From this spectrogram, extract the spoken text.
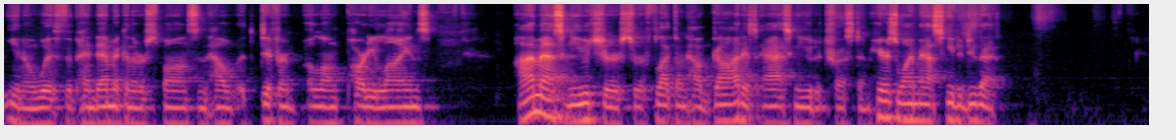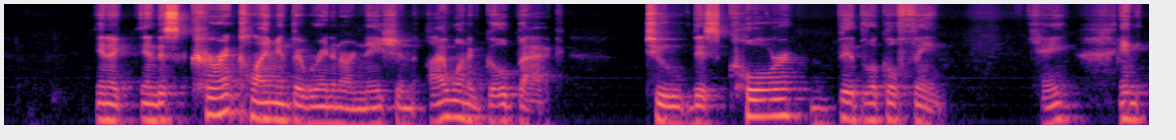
you know with the pandemic and the response and how it's different along party lines. I'm asking you church to reflect on how god is asking you to trust him. Here's why i'm asking you to do that. In a in this current climate that we're in in our nation i want to go back to this core biblical theme. okay in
